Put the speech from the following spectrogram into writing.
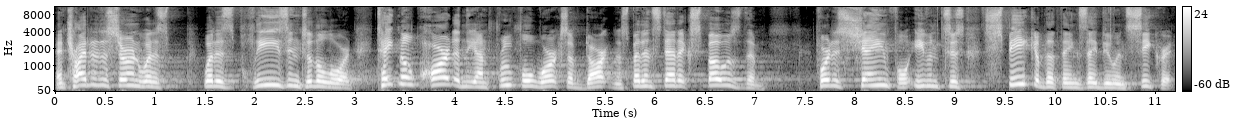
and try to discern what is, what is pleasing to the Lord. Take no part in the unfruitful works of darkness, but instead expose them. For it is shameful even to speak of the things they do in secret.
